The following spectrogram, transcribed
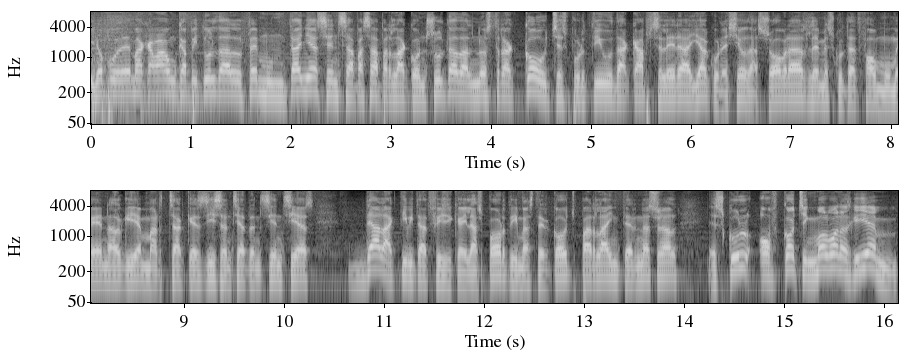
I no podem acabar un capítol del Fem Muntanya sense passar per la consulta del nostre coach esportiu de capçalera. Ja el coneixeu de sobres, l'hem escoltat fa un moment, el Guillem Marchal, que és llicenciat en Ciències de l'Activitat Física i l'Esport i Master Coach per la International School of Coaching. Molt bones, Guillem!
